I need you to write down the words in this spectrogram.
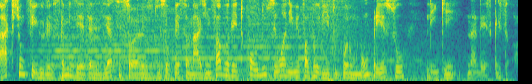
Action Figures, camisetas e acessórios do seu personagem favorito ou do seu anime favorito por um bom preço, link na descrição.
